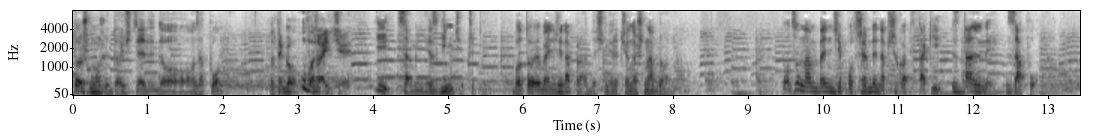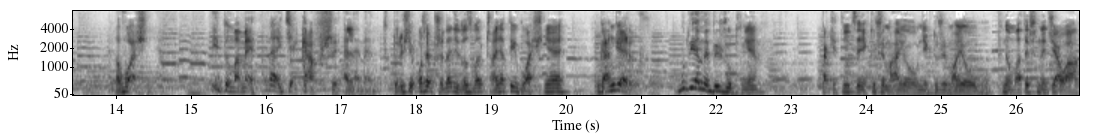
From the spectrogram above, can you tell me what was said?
to już może dojść wtedy do zapłonu. Dlatego uważajcie i sami nie zgincie przy tym, bo to będzie naprawdę śmiercionośna broń. Po co nam będzie potrzebny na przykład taki zdalny zapłon? No właśnie. I tu mamy najciekawszy element, który się może przydać do zwalczania tych właśnie gangerów. Budujemy wyrzutnie. Pakietnice niektórzy mają, niektórzy mają pneumatyczne działa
